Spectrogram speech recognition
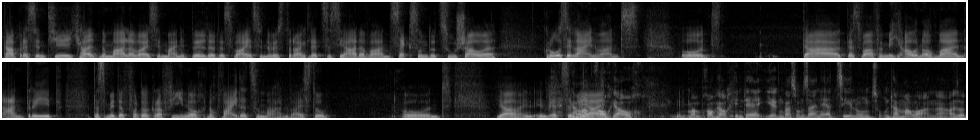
da präsentiere ich halt normalerweise meine Bilder. Das war jetzt in Österreich letztes Jahr, da waren 600 Zuschauer, große Leinwand und da, das war für mich auch nochmal ein Antrieb, das mit der Fotografie noch, noch weiterzumachen, weißt du? Und ja, jetzt sind ja, wir man ja. braucht ja auch man braucht ja auch hinterher irgendwas, um seine Erzählungen zu untermauern. Ne? Also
